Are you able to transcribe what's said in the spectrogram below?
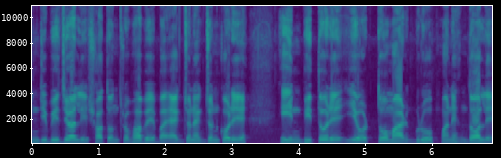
ইন্ডিভিজুয়ালি স্বতন্ত্রভাবে বা একজন একজন করে ইন ভিতরে ইয়োর তোমার গ্রুপ মানে দলে।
